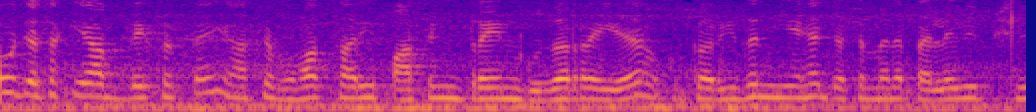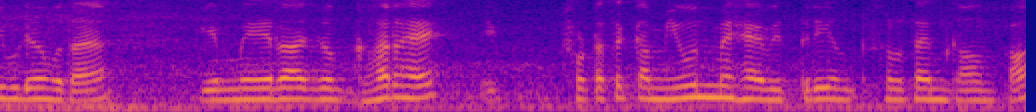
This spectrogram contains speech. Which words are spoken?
तो जैसा कि आप देख सकते हैं, यहाँ से बहुत सारी पासिंग ट्रेन गुजर रही है। उसका रीज़न ये है, जैसे मैंने पहले भी पिछली वीडियो में बताया कि मेरा जो घर है, एक छोटा सा कम्यून में है वित्री सरसैन गाँव का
